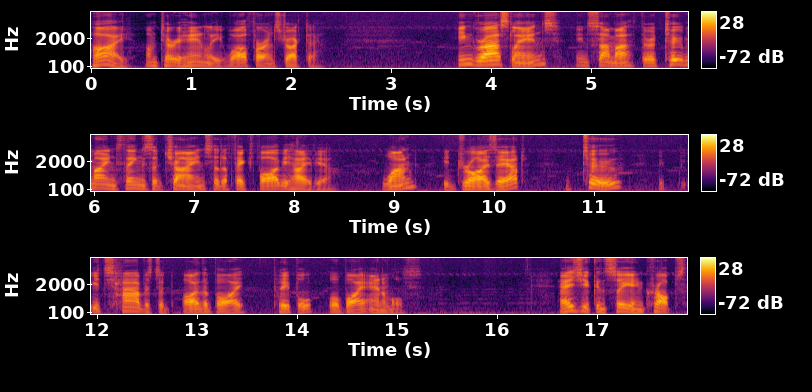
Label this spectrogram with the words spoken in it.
Hi, I'm Terry Hanley, wildfire instructor. In grasslands, in summer, there are two main things that change that affect fire behaviour. One, it dries out. Two, it's harvested either by people or by animals. As you can see in crops,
